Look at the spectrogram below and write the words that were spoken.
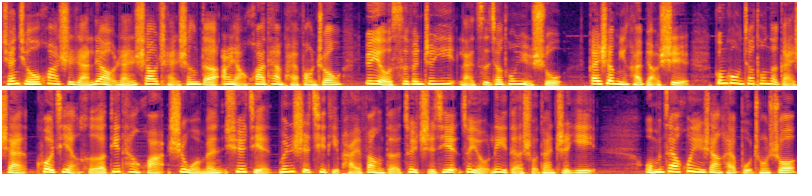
全球化石燃料燃烧产生的二氧化碳排放中，约有四分之一来自交通运输。该声明还表示，公共交通的改善、扩建和低碳化是我们削减温室气体排放的最直接、最有力的手段之一。我们在会议上还补充说，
